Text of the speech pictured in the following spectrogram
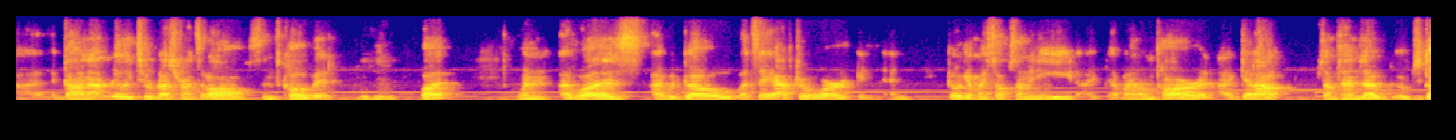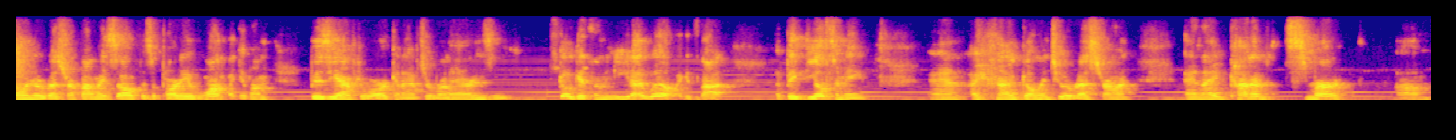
uh, gone out really to restaurants at all since COVID, Mhm. but when I was, I would go, let's say after work and, and go get myself something to eat. I have my own car and I get out. Sometimes I would just go into a restaurant by myself as a party of one. Like if I'm busy after work and I have to run errands and go get something to eat, I will. Like it's not a big deal to me. And I, I go into a restaurant and I kind of smirk um,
